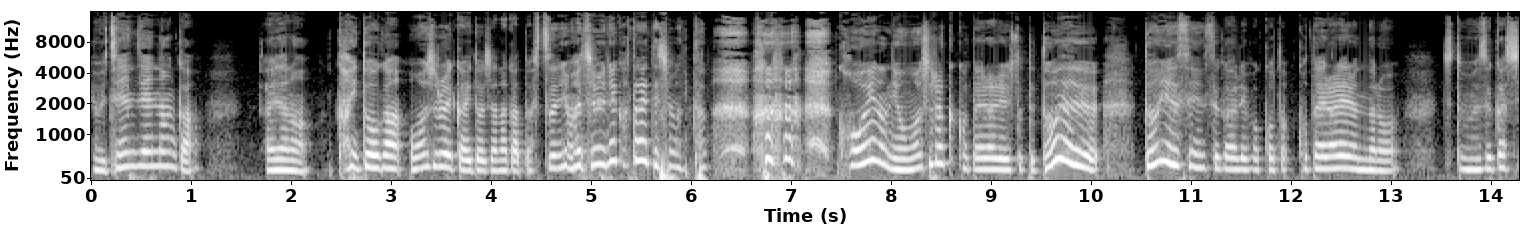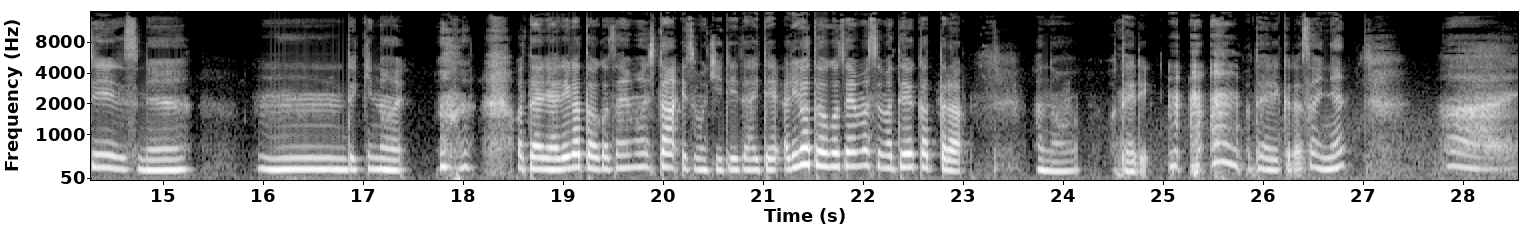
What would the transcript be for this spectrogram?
や全然なんか、あれだな。回答が面白い回答じゃなかった。普通に真面目に答えてしまった。こういうのに面白く答えられる人ってどういう、どういうセンスがあればこと答えられるんだろう。ちょっと難しいですね。うーん、できない。お便りありがとうございました。いつも聞いていただいてありがとうございます。またよかったら、あの、お便り、お便りくださいね。はい。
